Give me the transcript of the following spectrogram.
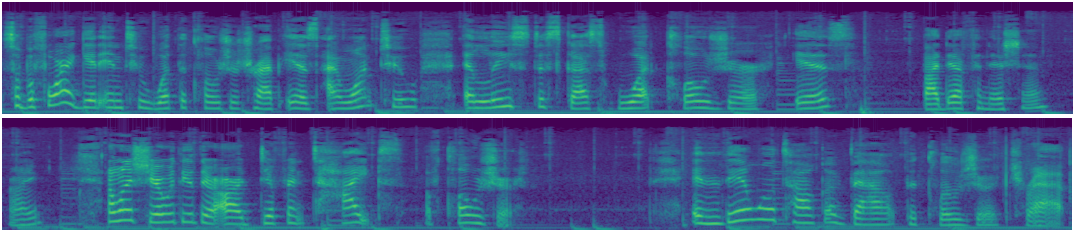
So, before I get into what the closure trap is, I want to at least discuss what closure is by definition, right? I want to share with you there are different types of closure. And then we'll talk about the closure trap.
